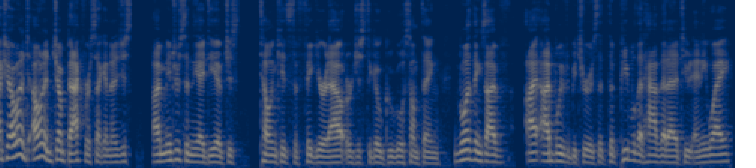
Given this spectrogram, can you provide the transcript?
Actually, I want to I want to jump back for a second. I just I'm interested in the idea of just telling kids to figure it out or just to go Google something. One of the things I've I, I believe to be true is that the people that have that attitude anyway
